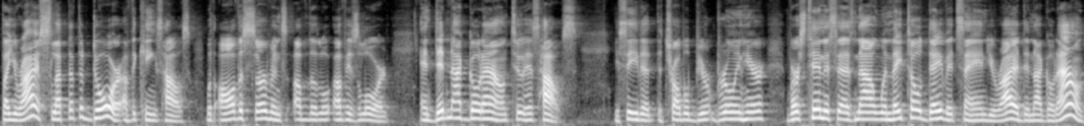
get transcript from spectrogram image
But Uriah slept at the door of the king's house with all the servants of, the, of his Lord, and did not go down to his house. You see the, the trouble brewing here? Verse 10 it says, Now when they told David, saying, Uriah did not go down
